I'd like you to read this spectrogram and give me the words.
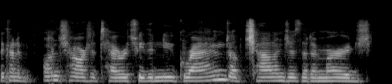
the kind of uncharted territory, the new ground of challenges that emerge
